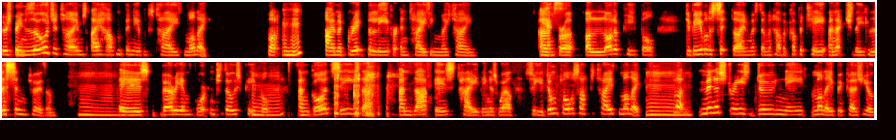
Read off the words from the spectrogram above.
There's been Yes. loads of times I haven't been able to tithe money, but Mhm. I'm a great believer in tithing my time. And Yes. for a, a lot of people, to be able to sit down with them and have a cup of tea and actually listen to them Mm, is very important to those people. mm, And God sees that. and that is tithing as well. So you don't always have to tithe money. But mm, ministries do need money because you know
